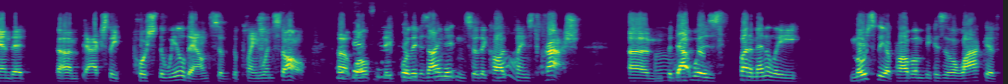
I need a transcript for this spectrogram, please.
and that um, to actually push the wheel down so the plane wouldn't stall. Uh, well, they poorly designed it, and so they caused planes to crash. Um, oh. But that was fundamentally mostly a problem because of the lack of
